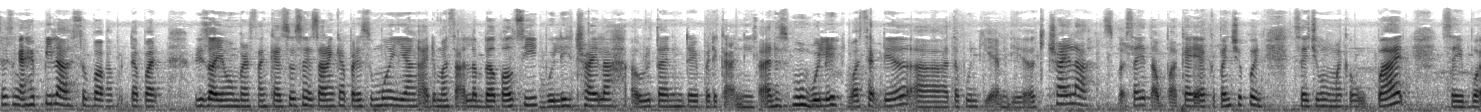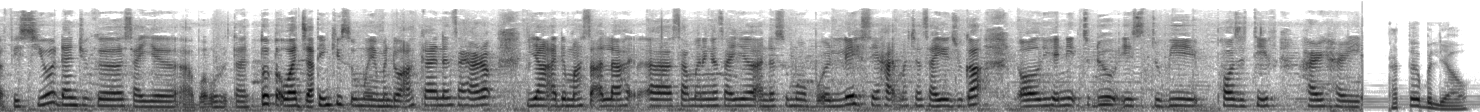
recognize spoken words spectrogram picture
saya sangat happy lah sebab dapat result yang memerasakan. So saya sarankan pada semua yang ada masalah bell palsy boleh try lah urutan daripada Kak Anis. Anda semua boleh WhatsApp dia uh, ataupun DM dia. Okay, try lah sebab saya tak pakai acupuncture pun. Saya cuma makan ubat, saya buat fisio dan juga saya uh, buat urutan tutup wajah. Thank you semua yang mendoakan dan saya harap yang ada masalah uh, sama dengan saya anda semua boleh sihat macam saya juga. All you need to do is to be positive hari-hari. Kata beliau,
